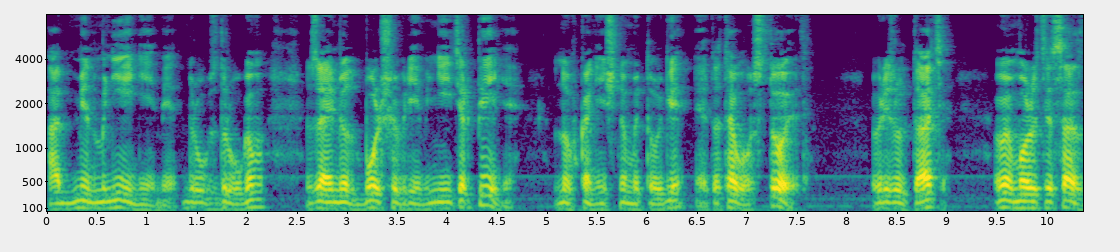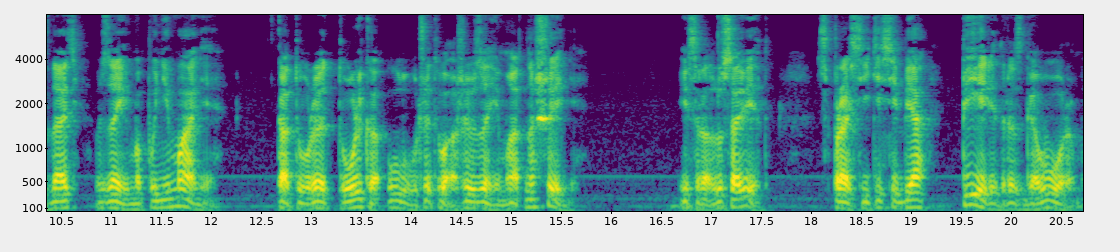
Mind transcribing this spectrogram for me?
Обмен мнениями друг с другом займет больше времени и терпения, но в конечном итоге это того стоит. В результате вы можете создать взаимопонимание, которое только улучшит ваши взаимоотношения. И сразу совет. Спросите себя перед разговором.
